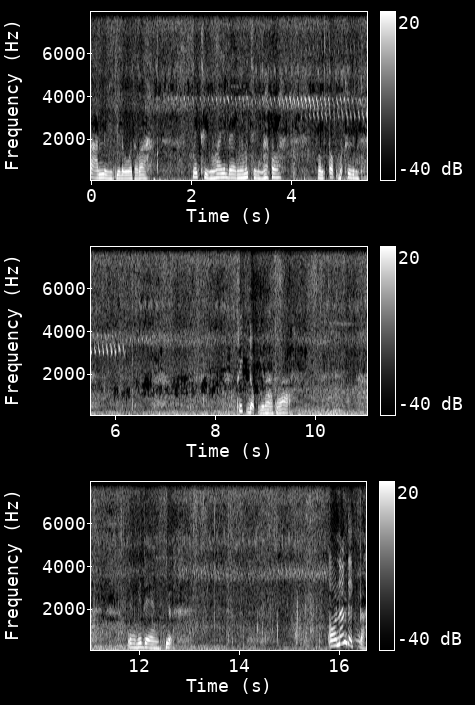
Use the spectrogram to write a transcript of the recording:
การหนึ่งกิโลแต่ว่า ไม่ถึงว่ายังแดงยังไม่ถึงนะ เพราะว่าฝนตกเมื่อคืน พริกดกอยู่นะแต่ว่า ยังไม่แดงเยอะ โอ้นั่นเด็ดกะ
